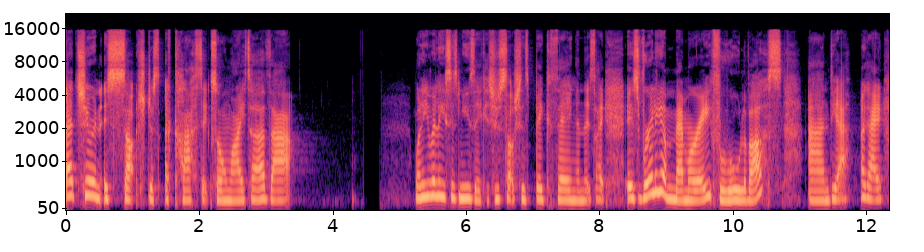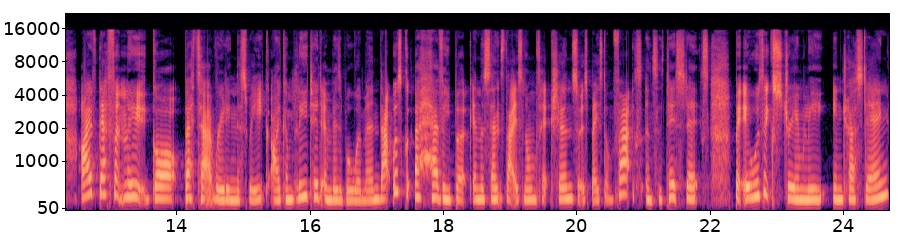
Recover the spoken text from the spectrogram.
Ed Sheeran is such just a classic songwriter that when he releases music, it's just such this big thing, and it's like it's really a memory for all of us. And yeah, okay, I've definitely got better at reading this week. I completed Invisible Women. That was a heavy book in the sense that it's nonfiction, so it's based on facts and statistics, but it was extremely interesting.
